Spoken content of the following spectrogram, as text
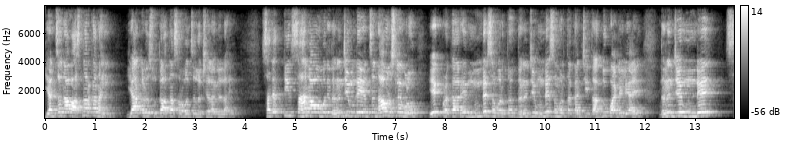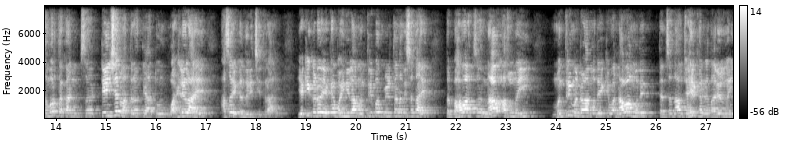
यांचं नाव असणार का नाही याकडे सुद्धा आता सर्वांचं लक्ष लागलेलं आहे. सध्या तीन सहा नावामध्ये धनंजय मुंडे यांचं नाव नसल्यामुळं एक प्रकारे मुंडे समर्थक धनंजय मुंडे समर्थकांची धाकधूक वाढलेली आहे. धनंजय मुंडे समर्थकांचं टेन्शन मात्र त्यातून वाढलेलं आहे असं एकंदरीत चित्र आहे. एकीकडं एका बहिणीला मंत्रीपद मिळताना दिसत आहे तर भावाचं नाव अजूनही मंत्रिमंडळामध्ये किंवा नावामध्ये त्यांचं नाव जाहीर करण्यात आलेलं नाही.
